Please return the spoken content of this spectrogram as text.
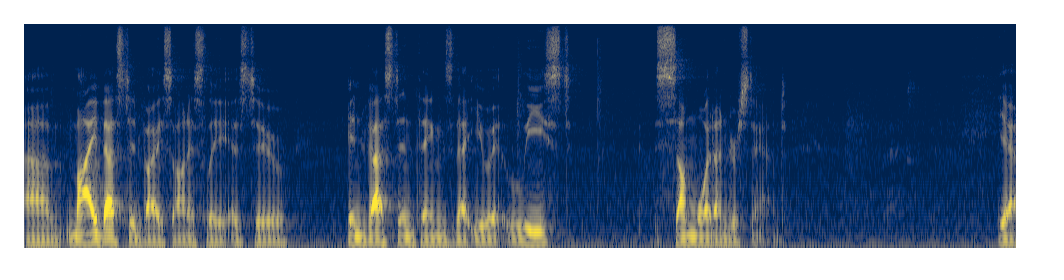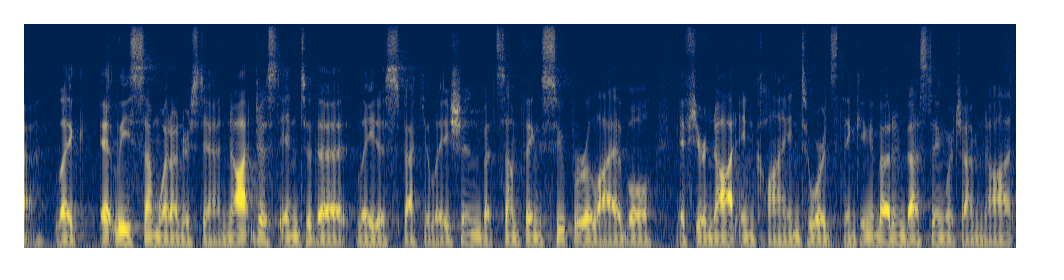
um, my best advice honestly is to invest in things that you at least somewhat understand yeah, like at least somewhat understand, not just into the latest speculation, but something super reliable. If you're not inclined towards thinking about investing, which I'm not,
